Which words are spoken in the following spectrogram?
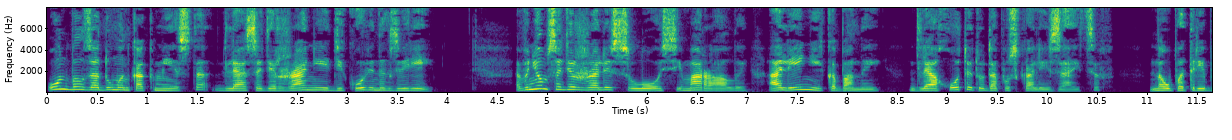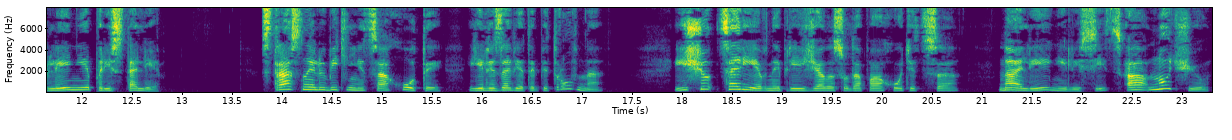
он был задуман как место для содержания диковинных зверей. В нем содержались лоси, моралы, олени и кабаны. Для охоты туда пускали и зайцев, на употребление при столе. Страстная любительница охоты Елизавета Петровна еще царевной приезжала сюда поохотиться на оленей, лисиц, а ночью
